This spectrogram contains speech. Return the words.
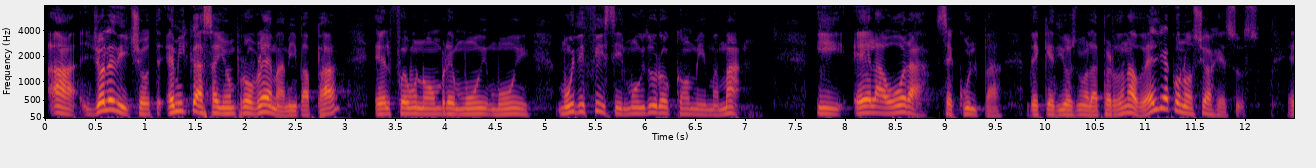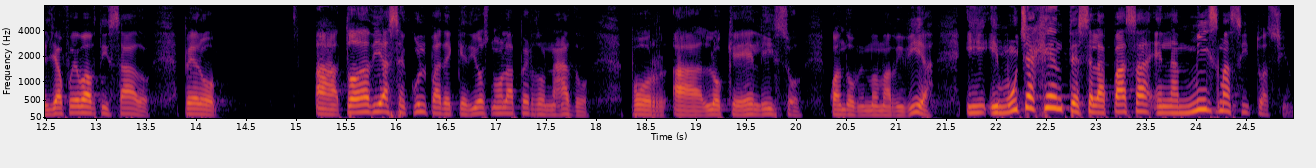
Ah, yo le he dicho, en mi casa hay un problema. Mi papá, él fue un hombre muy, muy, muy difícil, muy duro con mi mamá. Y él ahora se culpa de que Dios no le ha perdonado. Él ya conoció a Jesús, él ya fue bautizado, pero ah, todavía se culpa de que Dios no le ha perdonado por ah, lo que él hizo cuando mi mamá vivía. y mucha gente se la pasa en la misma situación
